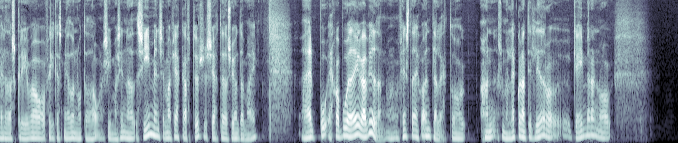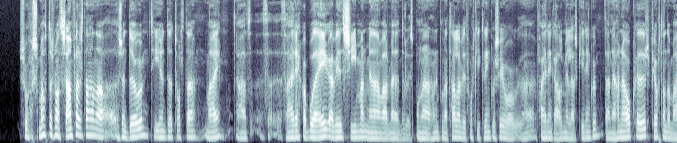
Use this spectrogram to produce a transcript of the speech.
verið að skrifa og fylgjast með og nota þá síma sinna að símin sem hann fekk aftur 7. eða 7. mæ það er bú, eitthvað búið að eiga við hann og hann finnst það eitthvað undarlegt og hann leggur hann til hliðar og geymir hann og svo smátt og smátt samfærist að hann á þessum dögum 10. 12. mæ að það, er eitthvað búið að eiga við síman meðan hann var meðendalist. Hann er búin að tala við fólki í kringu sig og það fær enga almeinlega skýringu. Þannig að hann ákveður 14. mæ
